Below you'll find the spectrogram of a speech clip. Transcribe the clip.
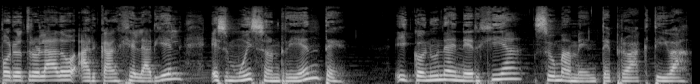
Por otro lado, Arcángel Ariel es muy sonriente y con una energía sumamente proactiva.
